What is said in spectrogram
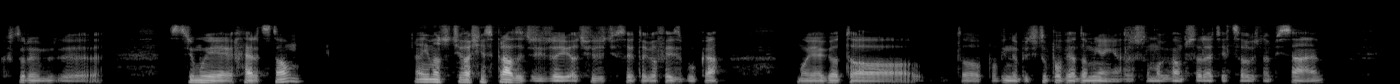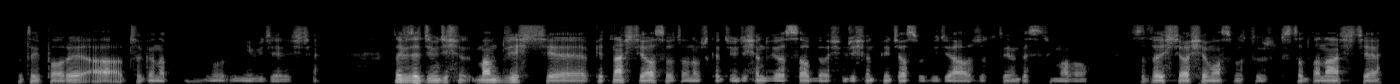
którym e, streamuję Hearthstone. No i możecie właśnie sprawdzić, jeżeli odświeżycie sobie tego Facebooka mojego, to, to powinny być tu powiadomienia. Zresztą mogę Wam przelecieć, co już napisałem do tej pory, a czego na, no, nie widzieliście. Tutaj widzę, 90, mam 215 osób, to na przykład 92 osoby, 85 osób widziało, że tutaj będę streamował. 128 osób, to już 112,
